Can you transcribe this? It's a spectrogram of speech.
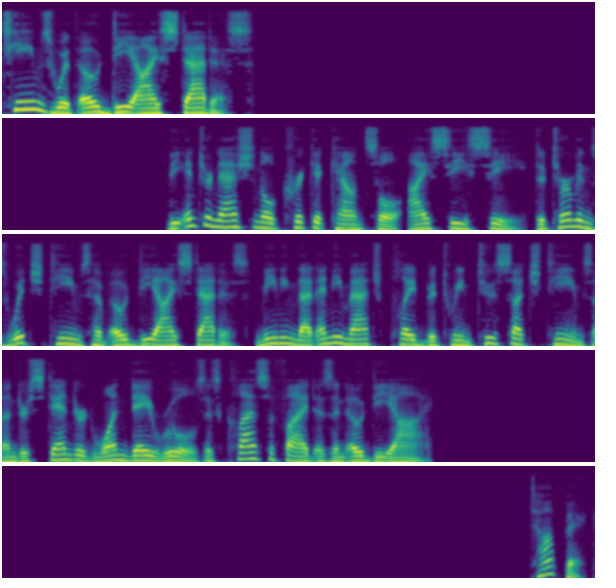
Teams with ODI status The International Cricket Council (ICC) determines which teams have ODI status, meaning that any match played between two such teams under standard one-day rules is classified as an ODI. Topic:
